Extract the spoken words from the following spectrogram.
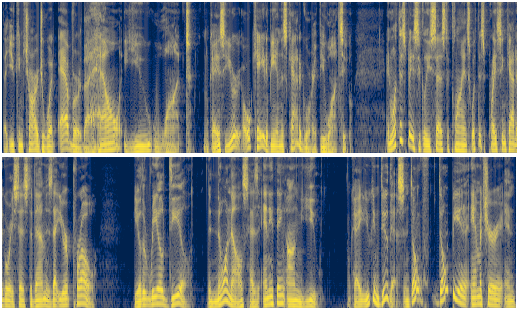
that you can charge whatever the hell you want. Okay, so you're okay to be in this category if you want to. And what this basically says to clients, what this pricing category says to them is that you're a pro. You're the real deal. That no one else has anything on you. Okay, you can do this, and don't don't be an amateur and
